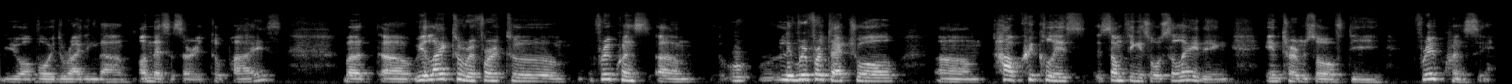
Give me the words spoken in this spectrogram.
You avoid writing down unnecessary two pi's. But uh, we like to refer to frequency, um, refer to actual um, how quickly something is oscillating in terms of the frequency.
